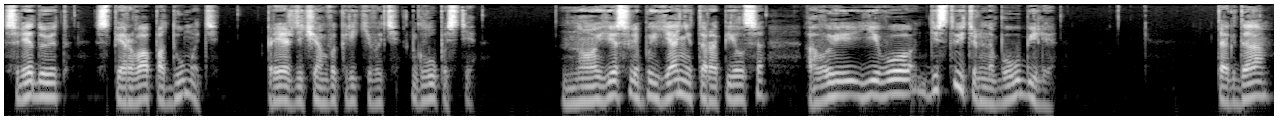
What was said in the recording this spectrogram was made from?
Следует сперва подумать, прежде чем выкрикивать глупости. Но если бы я не торопился, а вы его действительно бы убили, тогда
